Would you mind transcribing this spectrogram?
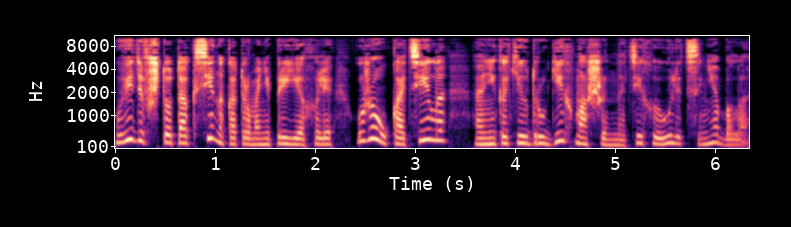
увидев, что такси, на котором они приехали, уже укатило, а никаких других машин на тихой улице не было.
